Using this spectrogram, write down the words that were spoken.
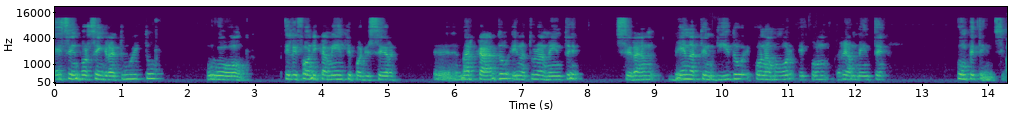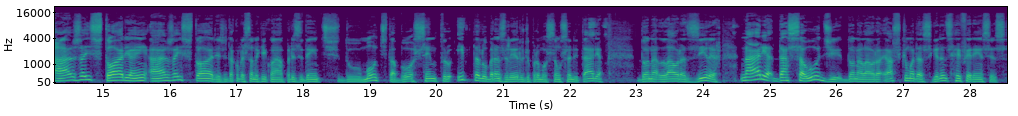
É 100% gratuito, o, telefonicamente pode ser eh, marcado e naturalmente serão bem atendidos com amor e com realmente Haja história, hein? Haja história. A gente está conversando aqui com a presidente do Monte Tabor, Centro Ítalo Brasileiro de Promoção Sanitária, dona Laura Ziller. Na área da saúde, dona Laura, eu acho que uma das grandes referências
